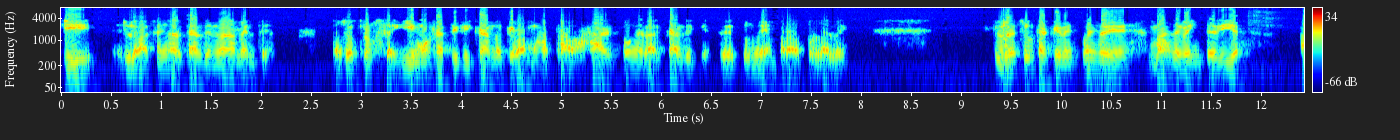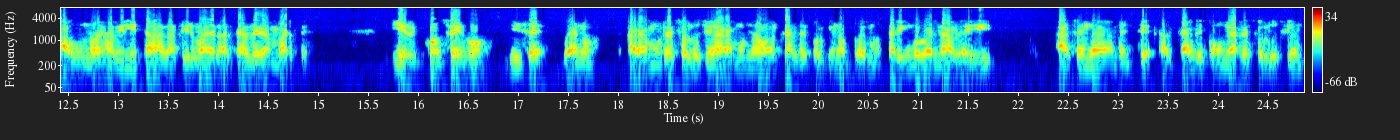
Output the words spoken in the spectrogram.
y lo hacen alcalde nuevamente. Nosotros seguimos ratificando que vamos a trabajar con el alcalde que esté de turno y amparado por la ley. Resulta que después de más de 20 días, aún no es habilitada la firma del alcalde Gambarte. Y el consejo dice, bueno, hagamos resolución, hagamos nuevo alcalde porque no podemos estar ingobernables y hacen nuevamente alcalde con una resolución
